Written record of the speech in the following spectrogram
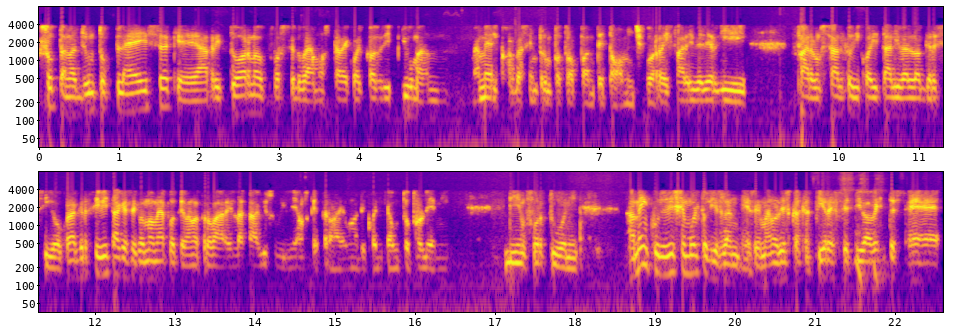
Sotto hanno aggiunto Place che al ritorno forse doveva mostrare qualcosa di più, ma a me ricorda sempre un po' troppo Antetomic. Vorrei fargli vedergli fare un salto di qualità a livello aggressivo, quell'aggressività che secondo me potevano trovare in Latavius Williams, che però è uno di quelli che ha avuto problemi di infortuni. A me incuriosisce molto l'irlandese, ma non riesco a capire effettivamente se è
